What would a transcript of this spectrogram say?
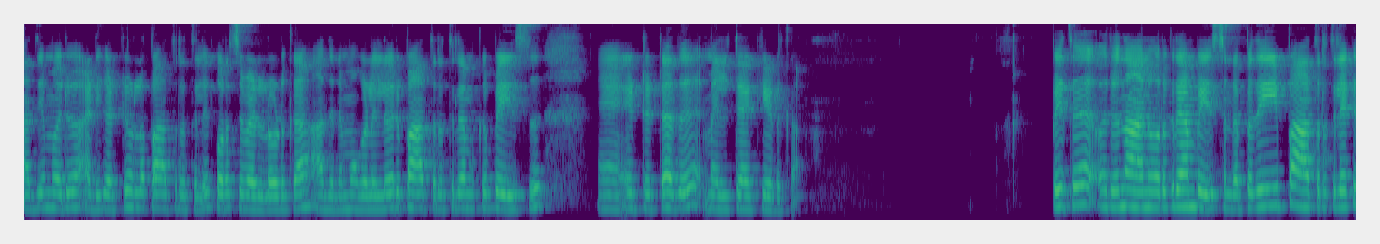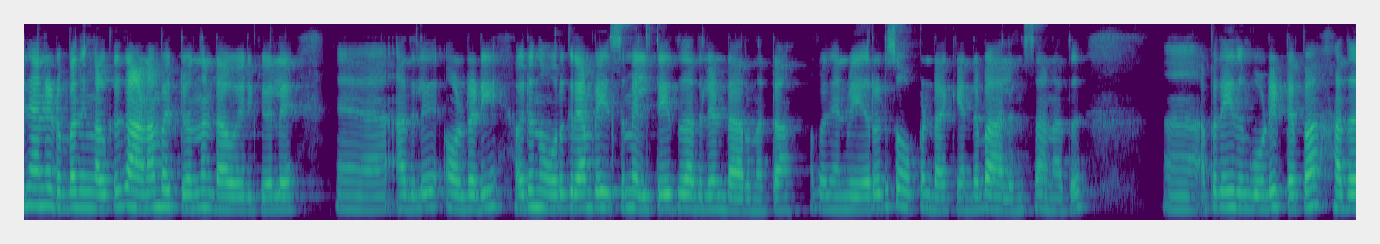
ആദ്യം ഒരു അടികട്ടിയുള്ള പാത്രത്തിൽ കുറച്ച് വെള്ളം എടുക്കുക. അതിന് മുകളിൽ ഒരു പാത്രത്തിൽ നമുക്ക് ബേസ് ഇട്ടിട്ട് അത് മെൽറ്റാക്കി എടുക്കാം. അപ്പോൾ ഇത് ഒരു നാനൂറ് ഗ്രാം ബേസ് ഉണ്ട്. അപ്പോൾ ഇത് ഈ പാത്രത്തിലേക്ക് ഞാൻ ഇടുമ്പോൾ നിങ്ങൾക്ക് കാണാൻ പറ്റുമെന്നുണ്ടാവുമായിരിക്കും അല്ലേ? അതിൽ ഓൾറെഡി ഒരു നൂറ് ഗ്രാം ബേസ് മെൽറ്റ് ചെയ്ത് അതിലുണ്ടായിരുന്നു കേട്ടോ അപ്പോൾ ഞാൻ വേറൊരു സോപ്പ് ഉണ്ടാക്കി. എന്റെ ബാലൻസ് ആണ് അത്. അപ്പോൾ ഇത് ഇതും കൂടി ഇട്ടപ്പോൾ അത്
